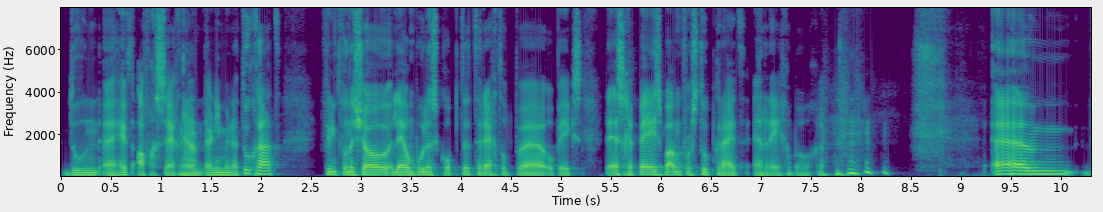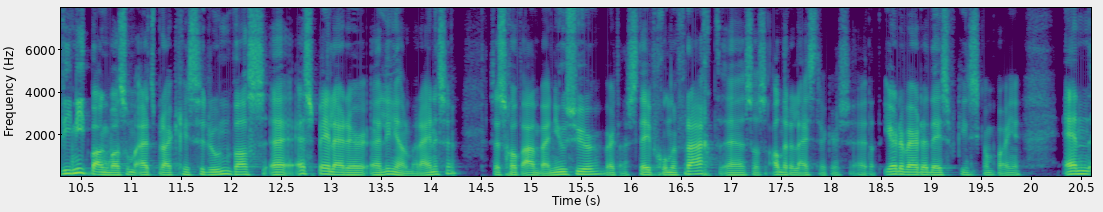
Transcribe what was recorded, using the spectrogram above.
doen, heeft afgezegd Ja. en daar niet meer naartoe gaat. Vriend van de show, Leon Boelens, kopte terecht op, op X. De SGP is bang voor stoepkrijt en regenbogen. Ehm, wie niet bang was om uitspraak gisteren te doen, was uh, SP-leider uh, Liliane Marijnissen. Zij schoof aan bij Nieuwsuur, werd daar stevig ondervraagd, uh, zoals andere lijsttrekkers dat eerder werden deze verkiezingscampagne. En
